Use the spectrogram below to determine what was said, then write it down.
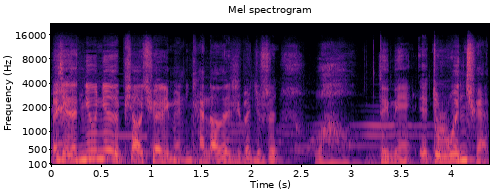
而且在妞妞的票圈里面，你看到的日本就是哇哦，对面也就是温泉、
